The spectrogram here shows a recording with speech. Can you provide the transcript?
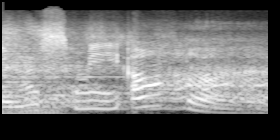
turns me on.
